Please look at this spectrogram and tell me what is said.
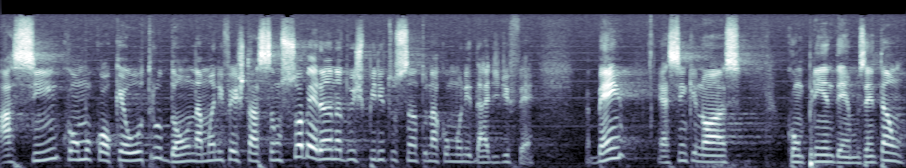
assim como qualquer outro dom na manifestação soberana do Espírito Santo na comunidade de fé. Tá bem? É assim que nós compreendemos. Então,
